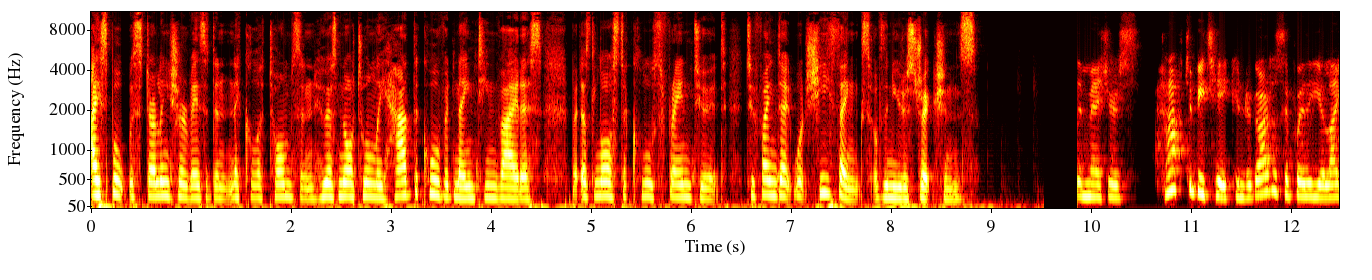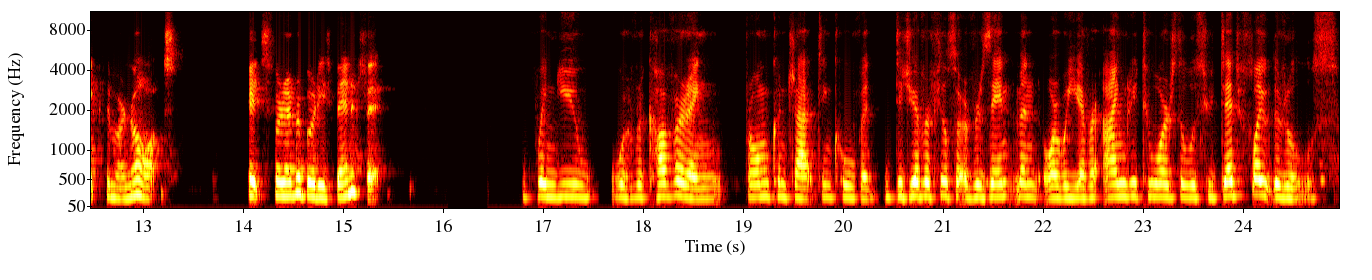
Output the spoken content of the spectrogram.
I spoke with Stirlingshire resident Nicola Thompson, who has not only had the COVID 19 virus, but has lost a close friend to it, to find out what she thinks of the new restrictions. The measures have to be taken, regardless of whether you like them or not. It's for everybody's benefit. When you were recovering from contracting COVID, did you ever feel sort of resentment or were you ever angry towards those who did flout the rules?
